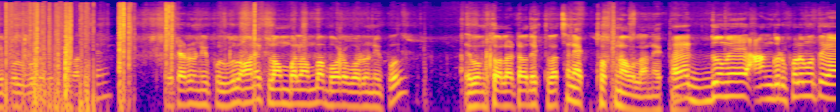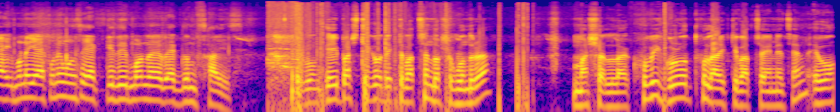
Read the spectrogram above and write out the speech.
নিপুলগুলো দেখতে পাচ্ছেন। এটারও নিপুলগুলো অনেক লম্বা লম্বা বড় বড় নিপুল। এবং তলাটাও দেখতে পাচ্ছেন এক থোক না ওলান এখন একদমই আঙ্গুর ফলের মতো মানে এখনই মনে হচ্ছে এক কেজি মানে একদম সাইজ এবং এই পাশ থেকেও দেখতে পাচ্ছেন দর্শক বন্ধুরা মাশাল্লাহ খুবই গ্রোথফুল আরেকটি বাচ্চা এনেছেন। এবং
